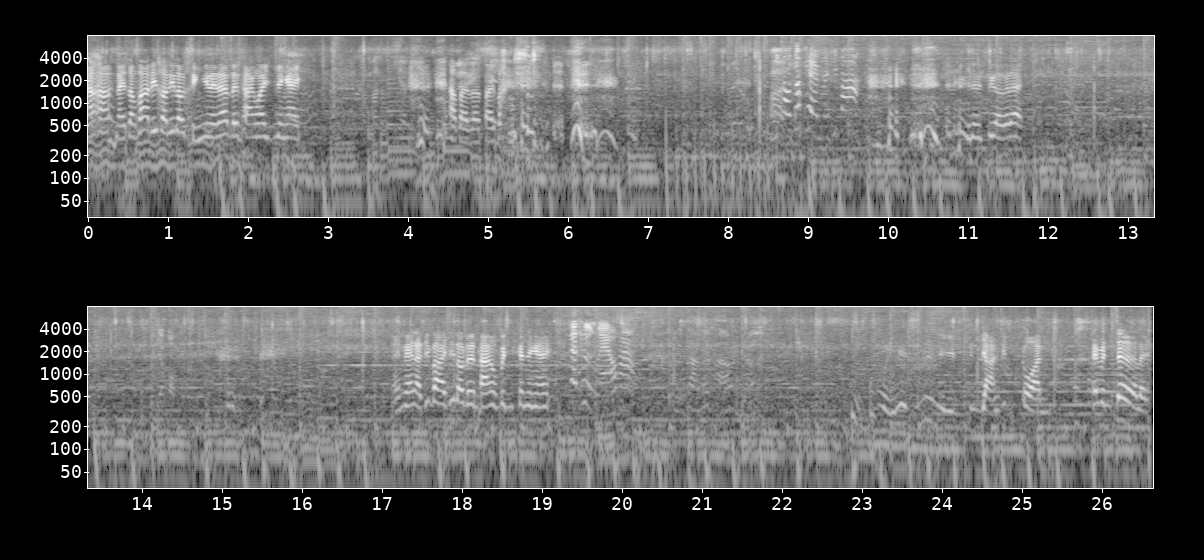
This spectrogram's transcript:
เอาเอาไหนสัมภาษณ์ที่ตอนนี้เราถึงยังไงนะเดินทางมายังไงเอาไปไปไปไปเขาจะเพนไว้ที่บ้าน มีเลยเสื้อก็ได้ ไหนแมนอธิบายที่เราเดินทางมันเป็นกันยังไงจะถึงแล้วค่ะทางเท้าเท้ามึงนี่ไม่มีวิญญาณพิธีกรแอดเวนเจอร์เลย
